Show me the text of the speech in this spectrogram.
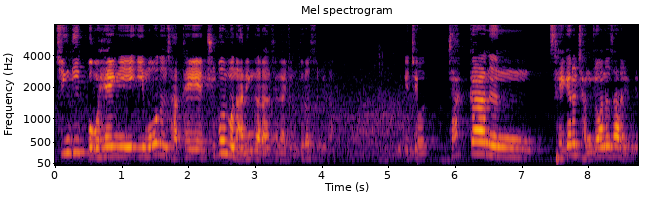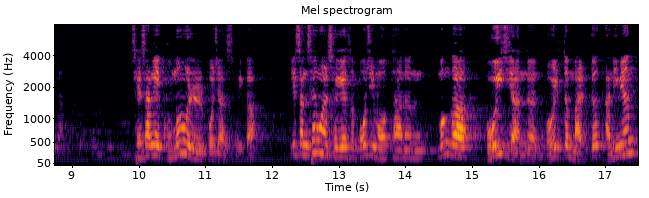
직립보행이 이 모든 사태의 주범은 아닌가라는 생각이 좀 들었습니다. 작가는 세계를 창조하는 사람입니다. 세상의 구멍을 보지 않습니까? 일상생활 세계에서 보지 못하는 뭔가 보이지 않는 보일 듯 말 듯 아니면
